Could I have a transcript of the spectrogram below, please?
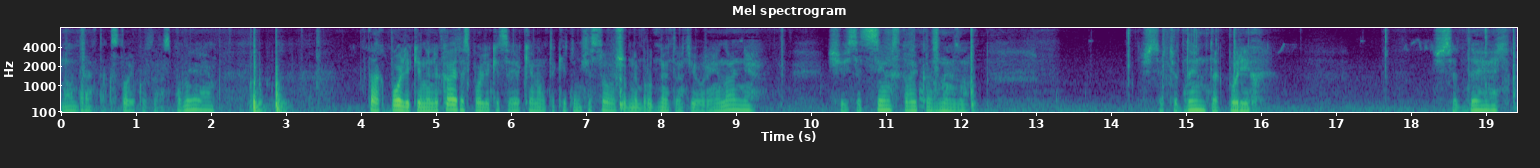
Добре, так, стойку зараз поміряємо. Так, поліки не лякайтесь, поліки це я кинув такі тимчасово, щоб не бруднити ті оригінальні. 67 стойка знизу. 61, так, поріг. 69.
